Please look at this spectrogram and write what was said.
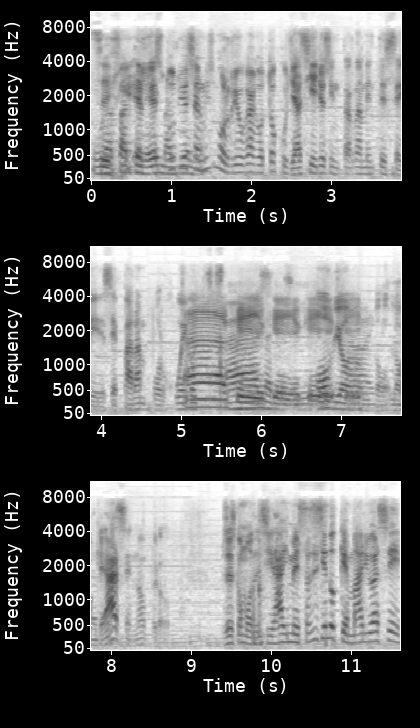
Sí, el estudio es el mismo Ryuga Gotoku, ya si ellos internamente se separan por juego, ah, pues obvio lo, que hacen, ¿no? Pero pues, es como decir, ay, me estás diciendo que Mario hace,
